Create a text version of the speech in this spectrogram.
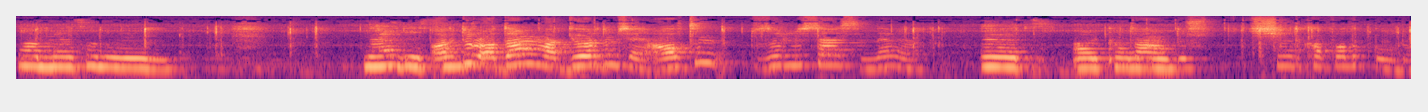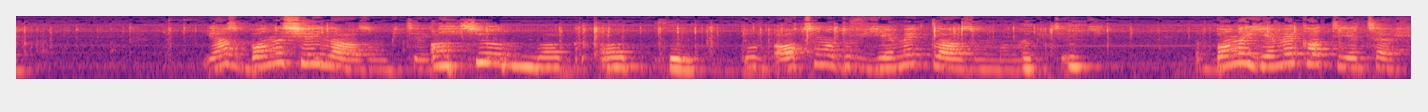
Tamam ben sana veririm. Neredesin? Abi dur adam var. Gördüm seni. Altın zırhlı sensin değil mi? Evet arkanda. Tamam dur. Şimdi kafalık buldum. Yalnız bana şey lazım bir tek. Atıyorum bak attım. Dur atma dur. Yemek lazım bana bir tek. Bana yemek at yeter.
